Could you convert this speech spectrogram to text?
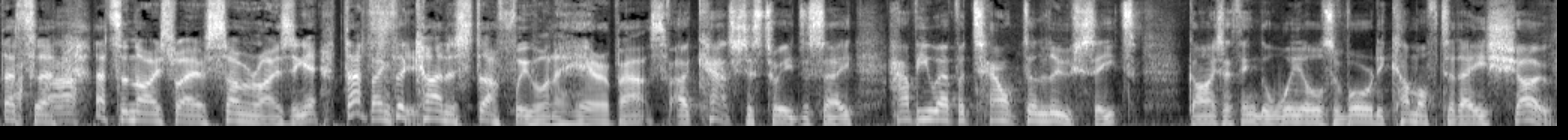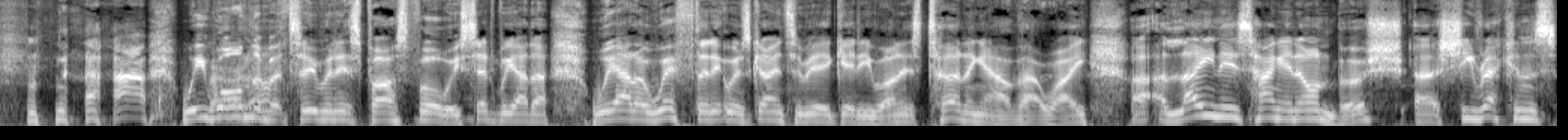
that's a that's a nice way of summarising it. That's Thank the you. kind of stuff we want to hear about. So- Uh, Catch just tweeted to say, Have you ever talked a loo seat? Guys, I think the wheels have already come off today's show. we warned them at two minutes past four. We said we had a we had a whiff that it was going to be a giddy one. It's turning out that way. Uh, Elaine is hanging on, Bush. Uh, she reckons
